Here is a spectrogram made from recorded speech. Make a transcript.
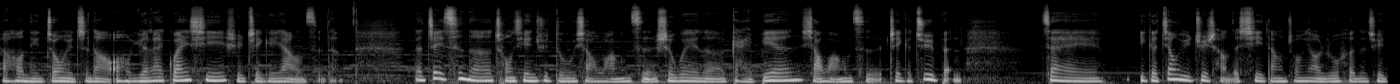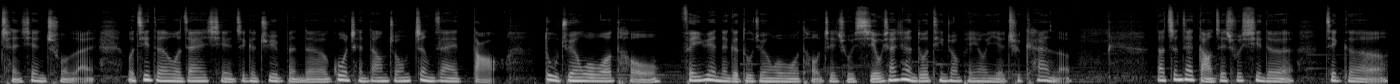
然后你终于知道哦，原来关系是这个样子的。那这次呢，重新去读《小王子》，是为了改编《小王子》这个剧本，在一个教育剧场的戏当中，要如何的去呈现出来。我记得我在写这个剧本的过程当中，正在导《杜鹃窝窝头》飞越那个杜鹃窝窝头这出戏，我相信很多听众朋友也去看了。那正在导这出戏的这个。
